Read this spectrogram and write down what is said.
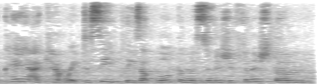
Okay, I can't wait to see. Please upload them as soon as you finish them.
